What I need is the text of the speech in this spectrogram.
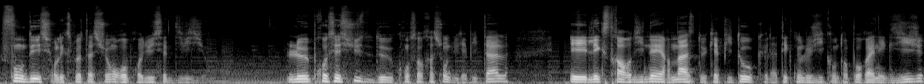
fondée sur l'exploitation reproduit cette division. Le processus de concentration du capital et l'extraordinaire masse de capitaux que la technologie contemporaine exige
